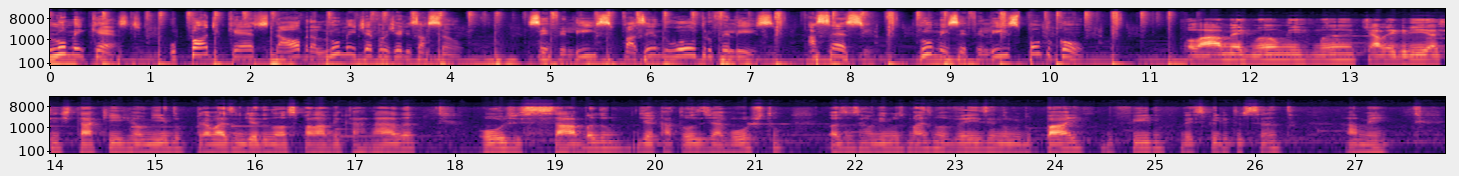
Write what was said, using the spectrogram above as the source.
Lumencast, o podcast da obra Lumen de Evangelização. Ser feliz fazendo o outro feliz. Acesse lumencerfeliz.com. Olá, meu irmão, minha irmã, que alegria a gente estar aqui reunido para mais um dia do nosso Palavra Encarnada. Hoje, sábado, dia 14 de agosto, nós nos reunimos mais uma vez em nome do Pai, do Filho, do Espírito Santo. Amém.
